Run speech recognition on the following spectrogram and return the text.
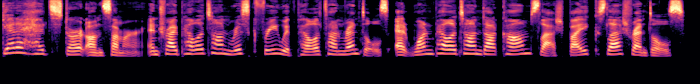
Get a head start on summer and try Peloton risk-free with Peloton Rentals at onepeloton.com slash bike slash rentals.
